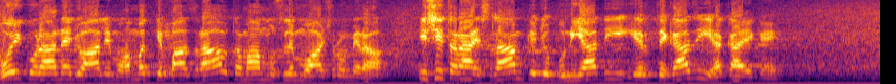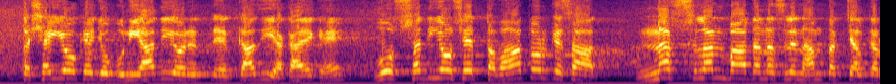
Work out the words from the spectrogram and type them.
وہی قرآن ہے جو آل محمد کے پاس رہا اور تمام مسلم معاشروں میں رہا۔ اسی طرح اسلام کے جو بنیادی ارتکازی حقائق ہیں تشیعوں کے جو بنیادی اور ارتکازی حقائق ہیں، وہ صدیوں سے تواتر کے ساتھ نسلن بعد نسلن ہم تک چل کر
